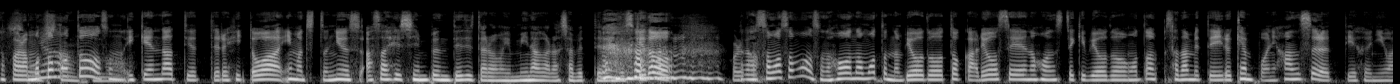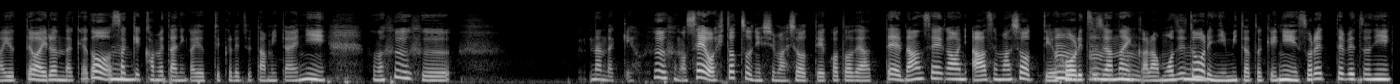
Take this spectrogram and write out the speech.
だから、もともと、その意見だって言ってる人は、今ちょっとニュース、朝日新聞デジタルを見ながら喋ってるんですけど、こだかられかそもそもその法の元の平等とか両性の本質的平等をもと定めている憲法に反するっていうふうには言ってはいるんだけど、うん。さっき亀谷が言ってくれてたみたいに、その夫婦、なんだっけ、夫婦の性を一つにしましょうっていうことであって、男性側に合わせましょうっていう法律じゃないから、文字通りに見たときに、それって別に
